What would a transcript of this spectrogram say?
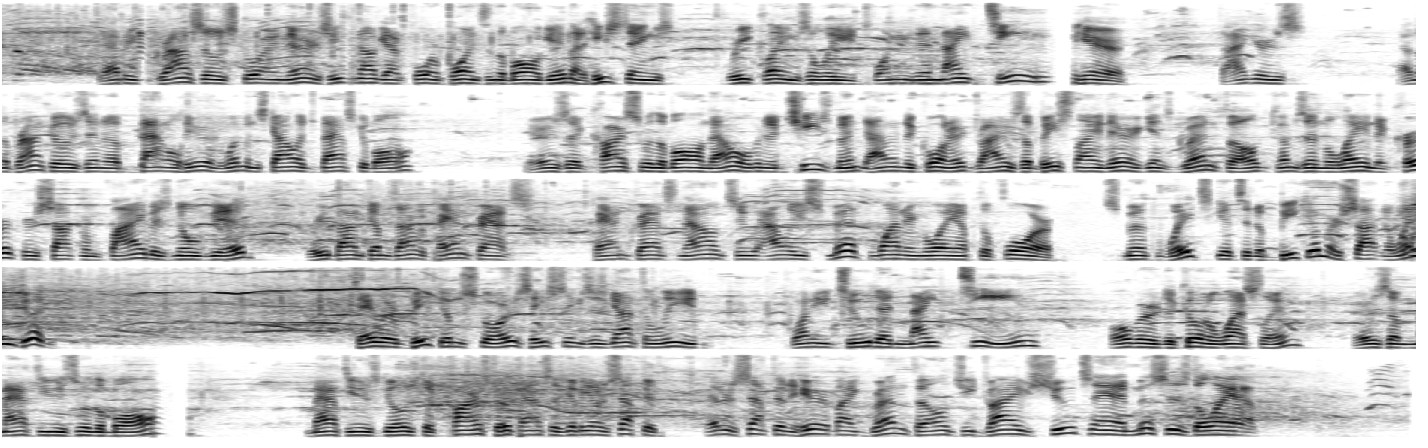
Gabby Grosso scoring there. She's now got four points in the ball game. And Hastings reclaims the lead 20 to 19 here. Tigers and the Broncos in a battle here in women's college basketball. There's a Karst with the ball now over to Cheeseman down in the corner. Drives the baseline there against Grenfell. Comes in the lane to Kirk. Her shot from five is no good. Rebound comes down to Pankratz. Pankratz now to Ali Smith, winding away up the floor. Smith waits, gets it to Beacom. Her shot in the lane, good. Taylor Beacom scores. Hastings has got the lead 22 to 19 over Dakota Wesleyan. There's a Matthews with the ball. Matthews goes to Karst. Her pass is going to be intercepted. Intercepted here by Grenfell. She drives, shoots, and misses the layup.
